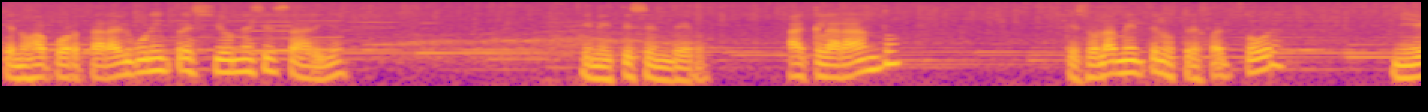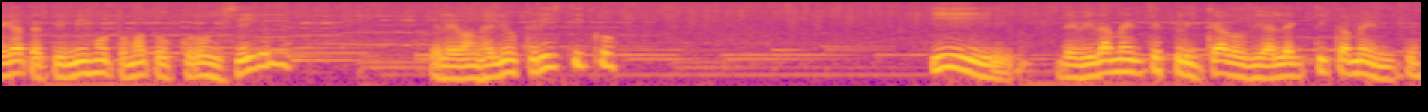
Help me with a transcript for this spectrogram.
que nos aportará alguna impresión necesaria en este sendero, aclarando que solamente los tres factores, niégate a ti mismo, toma tu cruz y sígueme, el Evangelio crístico y debidamente explicado dialécticamente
